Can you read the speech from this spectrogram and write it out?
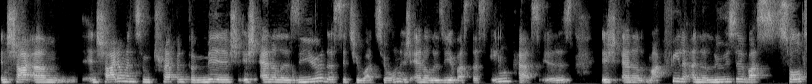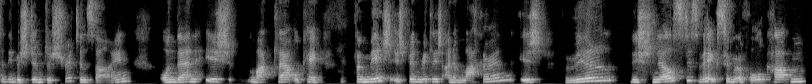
Entsche um, Entscheidungen zum Treffen für mich, ich analysiere die Situation, ich analysiere, was das Impasse ist, ich mache viele Analyse, was sollte die bestimmte Schritte sein und dann ich mache klar, okay, für mich, ich bin wirklich eine Macherin, ich will die schnellste Weg zum Erfolg haben.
